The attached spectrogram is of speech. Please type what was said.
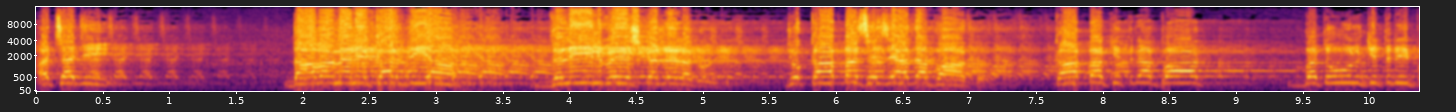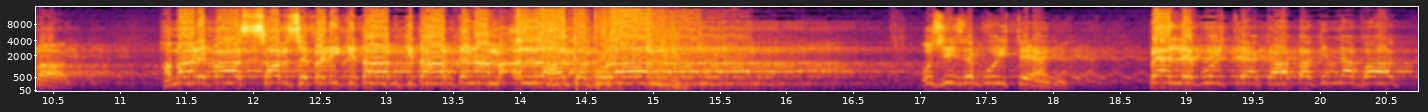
اچھا جی دعویٰ میں نے کر دیا، دلیل پیش کرنے لگوں۔ جو کعبہ سے زیادہ پاک ہو کعبہ کتنا پاک، بطول کتنی پاک۔ ہمارے پاس سب سے بڑی کتاب کتاب کا نام اللہ کا قرآن۔ اسی سے پوچھتے ہیں جی۔ پہلے پوچھتے ہیں کعبہ کتنا پاک۔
